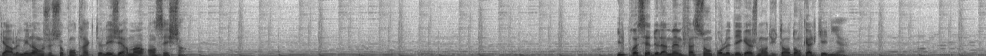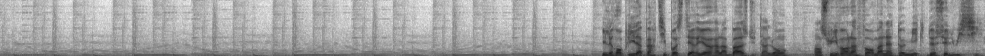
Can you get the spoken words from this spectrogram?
car le mélange se contracte légèrement en séchant. Il procède de la même façon pour le dégagement du tendon calcanéen. Il remplit la partie postérieure à la base du talon en suivant la forme anatomique de celui-ci.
